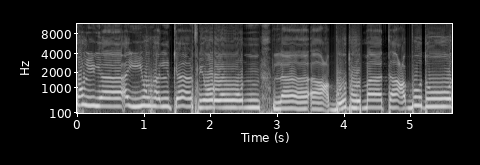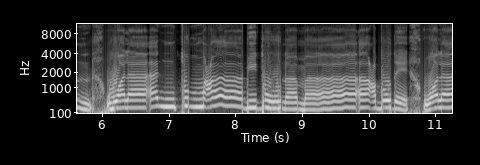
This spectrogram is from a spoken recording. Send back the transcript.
قل يا أيها الكافرون لا أعبد ما تعبدون ولا أنتم عابدون ما أعبد ولا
